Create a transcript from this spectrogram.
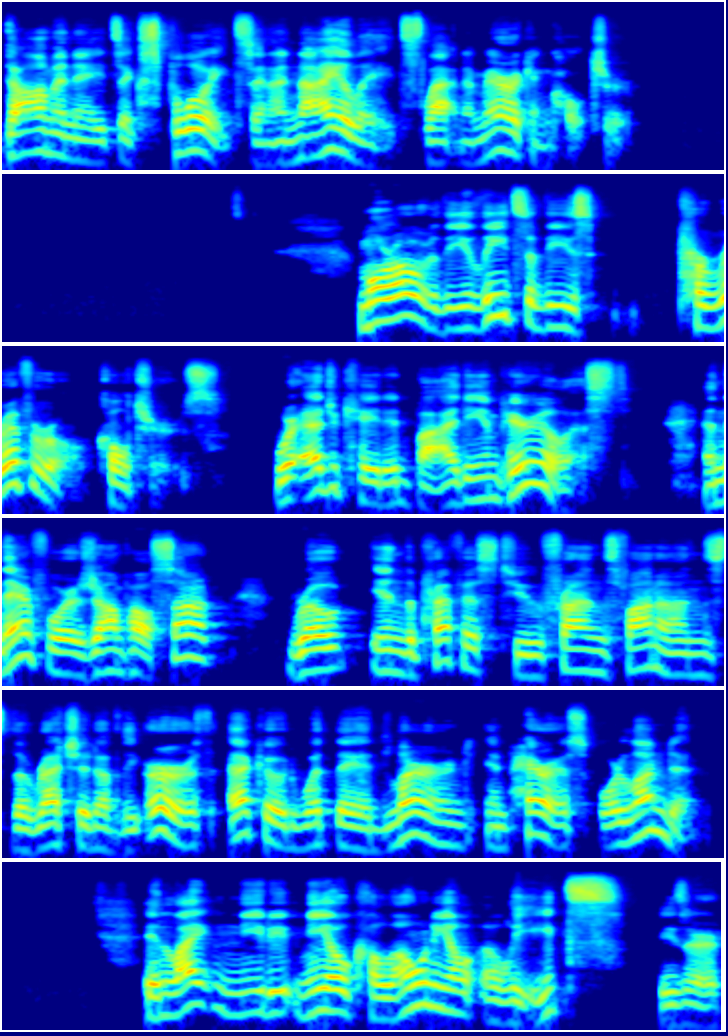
dominates, exploits, and annihilates Latin American culture. Moreover, the elites of these peripheral cultures were educated by the imperialists. And therefore, as Jean-Paul Sartre wrote in the preface to Frantz Fanon's The Wretched of the Earth, echoed what they had learned in Paris or London. Enlightened neo-colonial elites, these are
